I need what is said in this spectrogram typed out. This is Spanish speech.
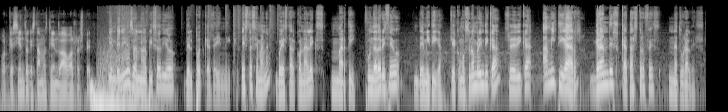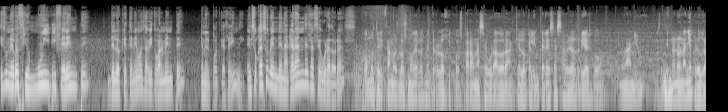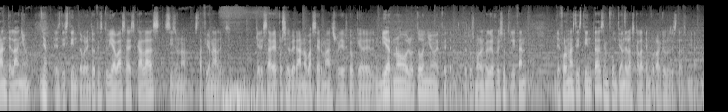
porque siento que estamos teniendo algo al respecto. Bienvenidos a un nuevo episodio del podcast de INNIC. Esta semana voy a estar con Alex Martí, fundador y CEO de Mitiga, que como su nombre indica, se dedica a mitigar grandes catástrofes naturales. Es un negocio muy diferente de lo que tenemos habitualmente en el podcast de INNIC. En su caso venden a grandes aseguradoras ¿Cómo utilizamos los modelos meteorológicos para una aseguradora que lo que le interesa es saber el riesgo en un año? Es decir, no en un año, pero durante el año Ya. es distinto. Pero entonces tú ya vas a escalas seasonal, estacionales. Quieres saber pues, si el verano va a ser más riesgo que el invierno, el otoño, etc. Entonces los modelos meteorológicos se utilizan de formas distintas en función de la escala temporal que los estás mirando.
